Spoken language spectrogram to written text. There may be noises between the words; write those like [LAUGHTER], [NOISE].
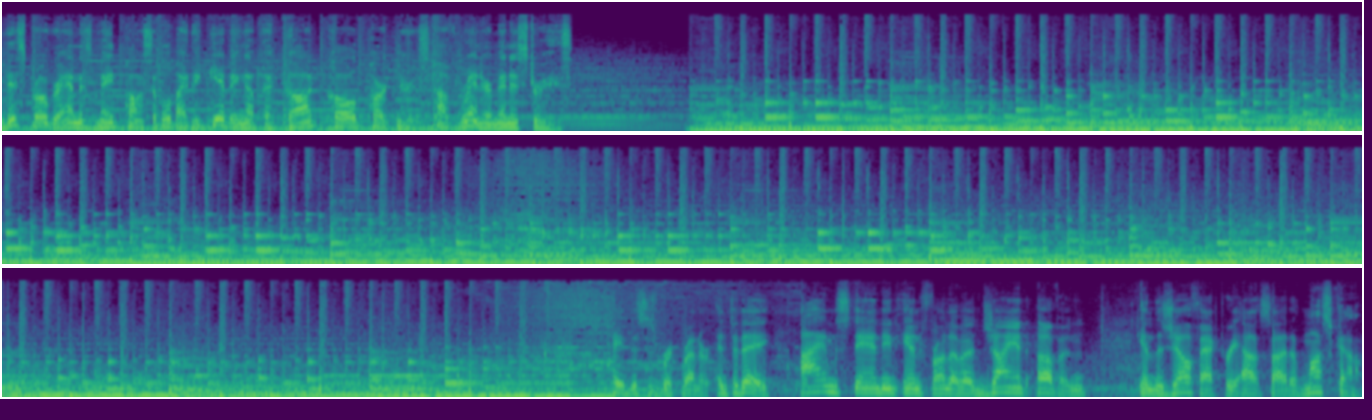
This program is made possible by the giving of the God called partners of Renner Ministries. Renner, and today I'm standing in front of a giant oven in the Gzhel factory outside of Moscow.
